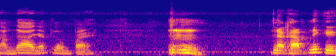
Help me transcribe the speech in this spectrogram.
ทำได้ก็ลงไปนะครับ นี่คือ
